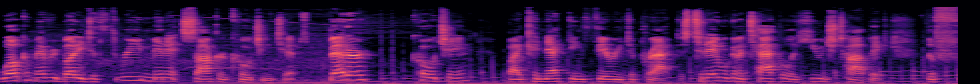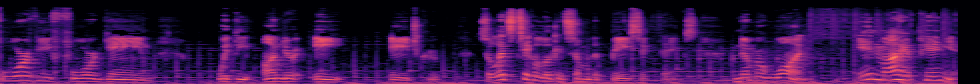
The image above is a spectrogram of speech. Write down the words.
Welcome everybody to 3 Minute Soccer Coaching Tips. Better coaching by connecting theory to practice. Today we're going to tackle a huge topic, the 4v4 game with the under 8 age group. So let's take a look at some of the basic things. Number 1, in my opinion,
